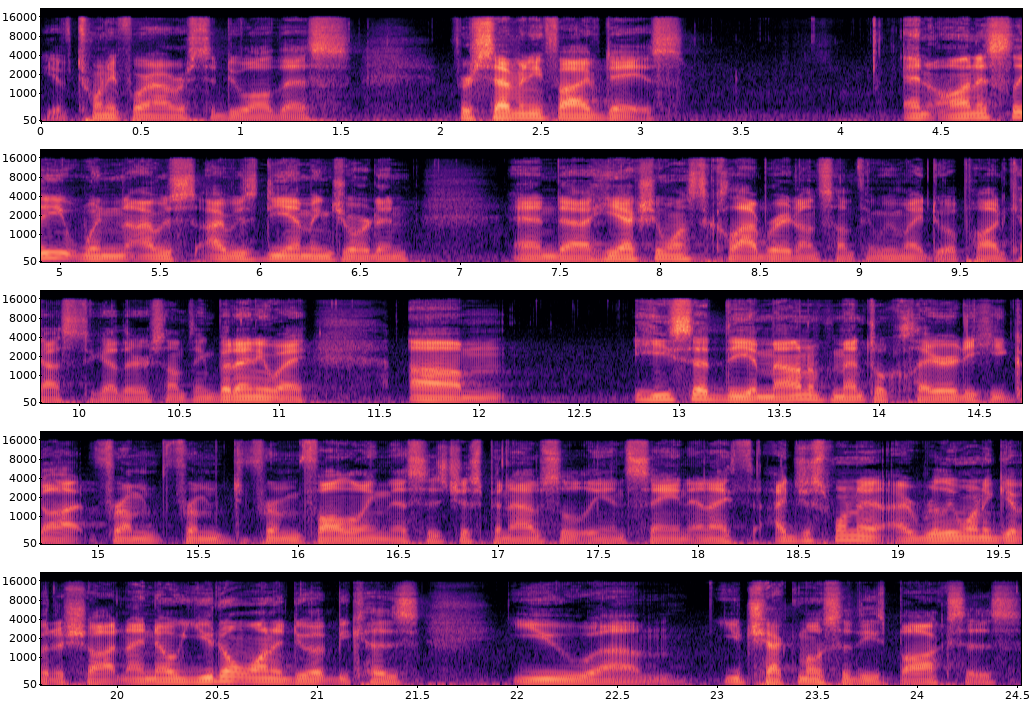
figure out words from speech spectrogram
You have 24 hours to do all this for 75 days. And honestly, when I was I was DMing Jordan, and uh, he actually wants to collaborate on something. We might do a podcast together or something. But anyway, um, he said the amount of mental clarity he got from from from following this has just been absolutely insane. And I th- I just want to I really want to give it a shot. And I know you don't want to do it because you um, you check most of these boxes.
